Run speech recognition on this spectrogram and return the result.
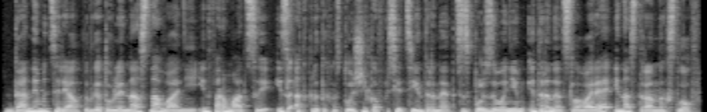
Данный материал подготовлен на основании информации из открытых источников сети интернет с использованием интернет-словаря иностранных слов.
